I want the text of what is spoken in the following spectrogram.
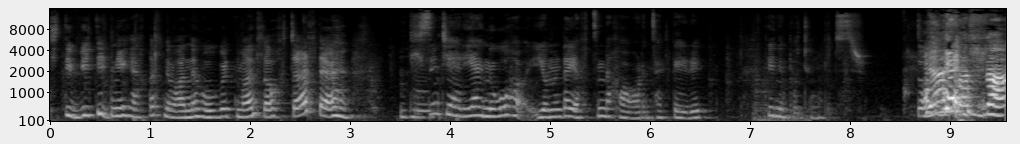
Тэгтээ бид эднийг хахвал нэг манай хөөгд маань л уугч байгаа л да. Тэгсэн чи яг нөгөө юмдаа явцсан байх хоогоор цагтаа ирээд тэгээ нэг бодгон болчихсон шүү. Яасаа.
